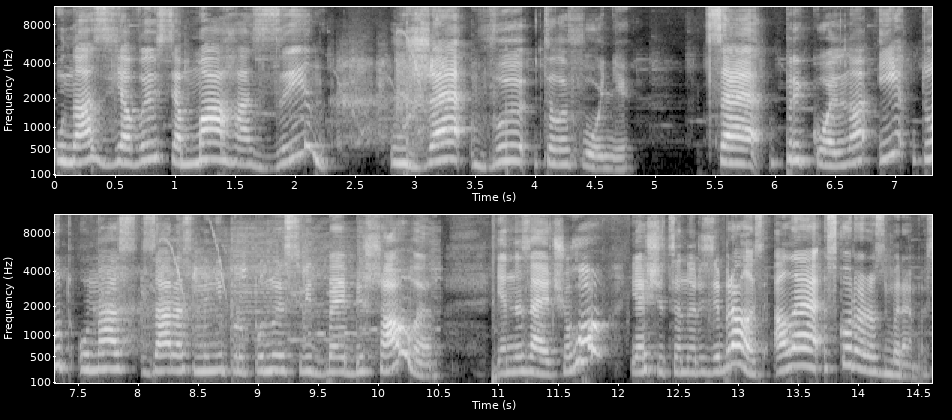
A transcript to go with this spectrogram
у нас з'явився магазин уже в телефоні. Це прикольно. І тут у нас зараз мені пропонує світ Baby Shower. Я не знаю чого, я ще це не розібралась, але скоро розберемось.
